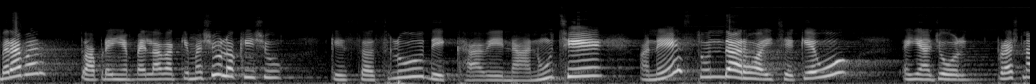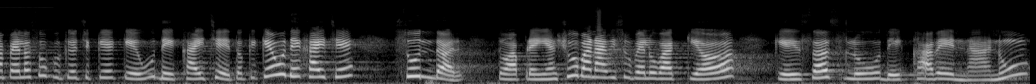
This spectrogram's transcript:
બરાબર? તો આપણે અહીંયા પહેલાં વાક્યમાં શું લખીશું? કે સસલું દેખાવે નાનું છે અને સુંદર હોય છે. કેવું? અહીંયા જો પ્રશ્ન પહેલાં શું પૂછ્યો છે કે કેવું દેખાય છે? તો કે કેવું દેખાય છે? સુંદર. તો આપણે અહીંયા શું બનાવીશું પહેલું વાક્ય? કે સસલું દેખાવે નાનું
